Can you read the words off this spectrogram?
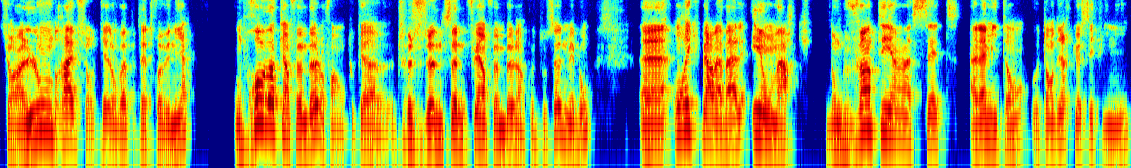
sur un long drive sur lequel on va peut-être revenir. On provoque un fumble, enfin en tout cas, euh, Josh Johnson fait un fumble un peu tout seul, mais bon. Euh, on récupère la balle et on marque. Donc 21 à 7 à la mi-temps. Autant dire que c'est fini.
